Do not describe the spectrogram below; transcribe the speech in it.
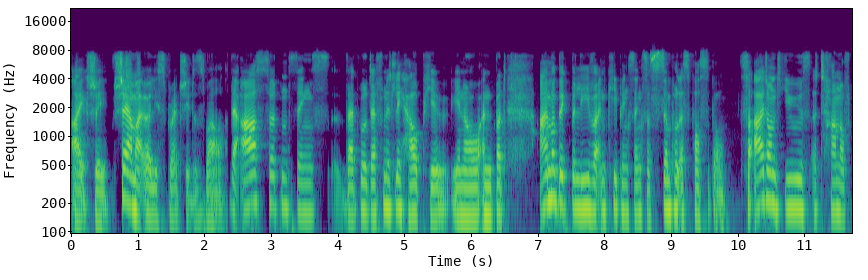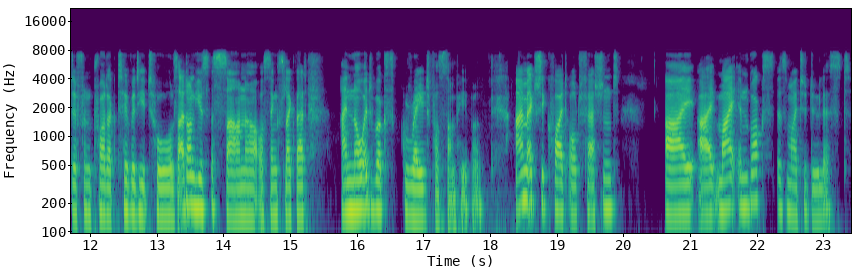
I actually share my early spreadsheet as well. There are certain things that will definitely help you, you know, and but I'm a big believer in keeping things as simple as possible. So I don't use a ton of different productivity tools. I don't use Asana or things like that. I know it works great for some people. I'm actually quite old fashioned I, I, my inbox is my to-do list.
